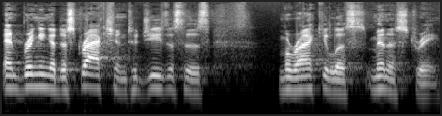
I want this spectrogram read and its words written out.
and bringing a distraction to Jesus' miraculous ministry.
